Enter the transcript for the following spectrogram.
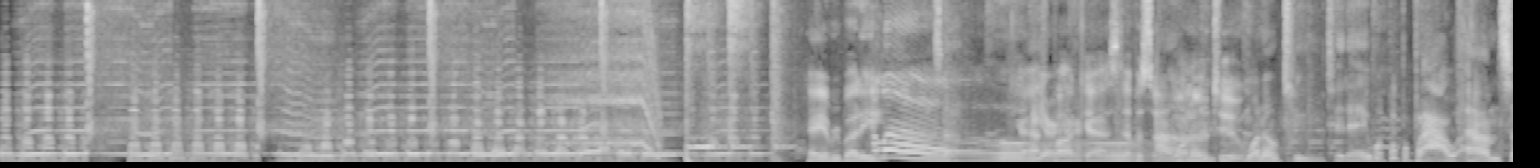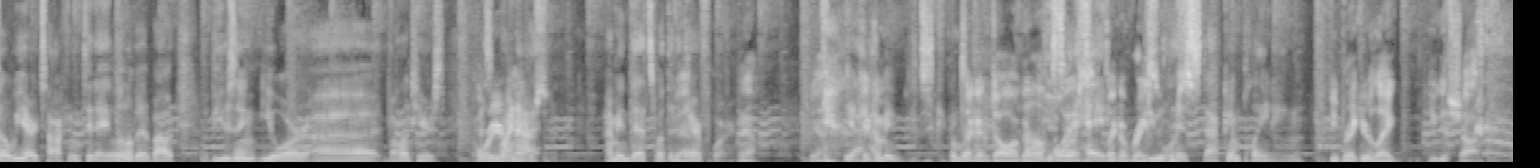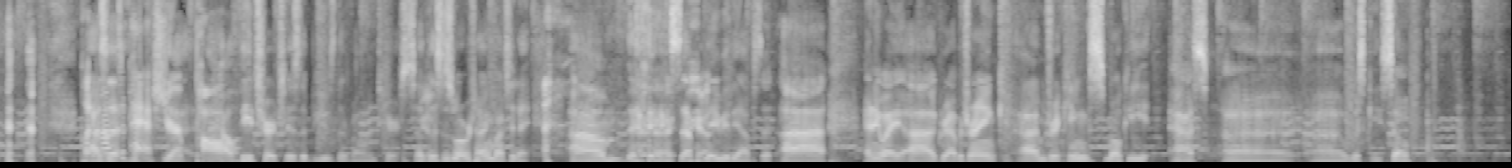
Hey, everybody. Hello. What's up? Calf are Podcast, episode on 102. 102 today. Wow. Um, so we are talking today a little bit about abusing your uh, volunteers. Or your why not? I mean, that's what they're Yeah. there for. Yeah. Yeah. Yeah. Kick I 'em. mean, you just kick them it's like a dog or Oh, a Just horse. say, hey, it's like a do racehorse. this. Stop complaining. If you break your leg, you get shot. Put them As out a- to pasture, yeah, Paul. Healthy churches abuse their volunteers. So this is what we're talking about today. Um, except Yeah. maybe the opposite. Uh, anyway, uh, grab a drink. I'm drinking smoky ass uh, uh, whiskey. So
